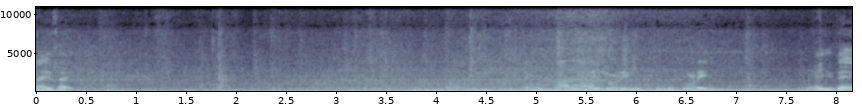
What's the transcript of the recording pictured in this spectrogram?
നൈസായി എടാ ഇതേ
